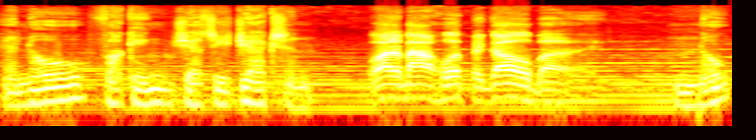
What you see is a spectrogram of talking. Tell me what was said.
and no fucking Jesse Jackson. What about Whoopi Goldberg? Nope.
